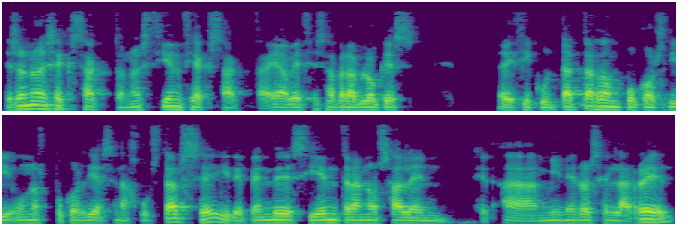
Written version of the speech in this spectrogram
Eso no es exacto, no es ciencia exacta. ¿eh? A veces habrá bloques, la dificultad tarda un pocos, unos pocos días en ajustarse y depende de si entran o salen a mineros en la red.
